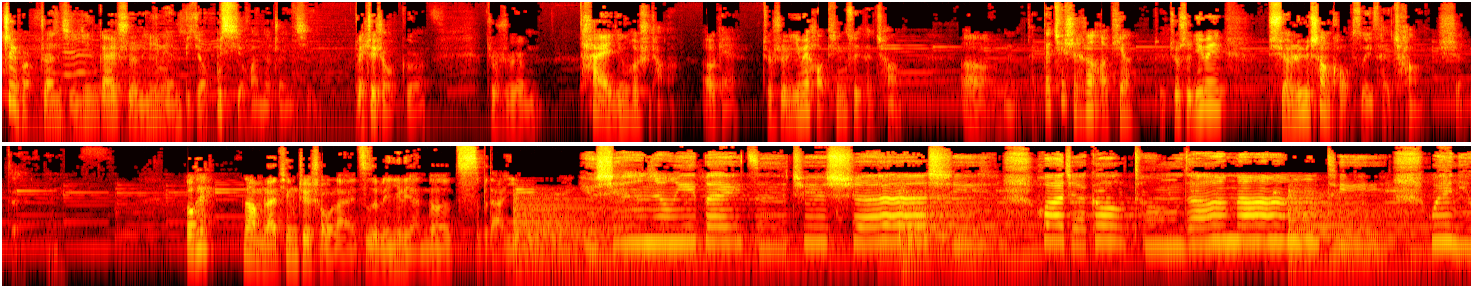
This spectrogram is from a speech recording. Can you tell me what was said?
这本专辑应该是林忆莲比较不喜欢的专辑。对这首歌，就是太迎合市场了。OK。就是因为好听，所以才唱的。嗯嗯，但确实很好听。对，就是因为旋律上口，所以才唱的。是对。嗯。OK，那我们来听这首来自林忆莲的《词不达意》。有些人用一辈子去学习化解沟通的难题，为你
